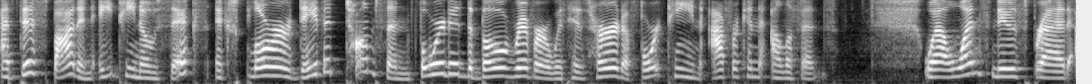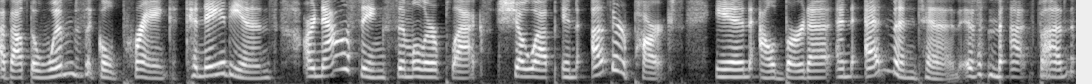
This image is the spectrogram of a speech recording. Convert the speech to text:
at this spot in 1806, explorer David Thompson forded the Bow River with his herd of 14 African elephants. Well, once news spread about the whimsical prank, Canadians are now seeing similar plaques show up in other parks in Alberta and Edmonton. Isn't that fun?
